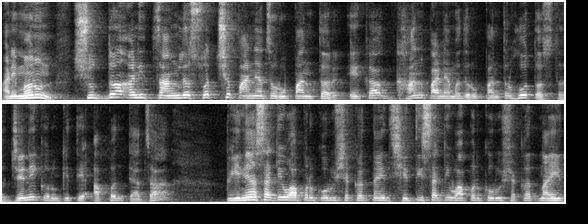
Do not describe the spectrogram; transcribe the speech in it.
आणि म्हणून शुद्ध आणि चांगलं स्वच्छ पाण्याचं रूपांतर एका घाण पाण्यामध्ये रूपांतर होत असतं. जेणेकरून की ते आपण त्याचा पिण्यासाठी वापर करू शकत नाहीत शेतीसाठी वापर करू शकत नाहीत.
